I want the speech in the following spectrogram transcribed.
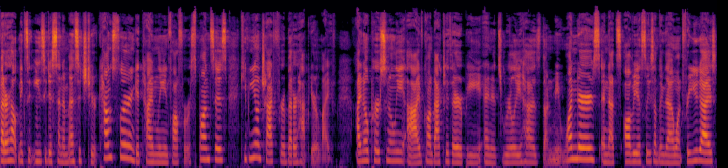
BetterHelp makes it easy to send a message to your counselor and get timely and thoughtful responses, keeping you on track for a better, happier life. I know personally I've gone back to therapy and it's really has done me wonders. And that's obviously something that I want for you guys,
